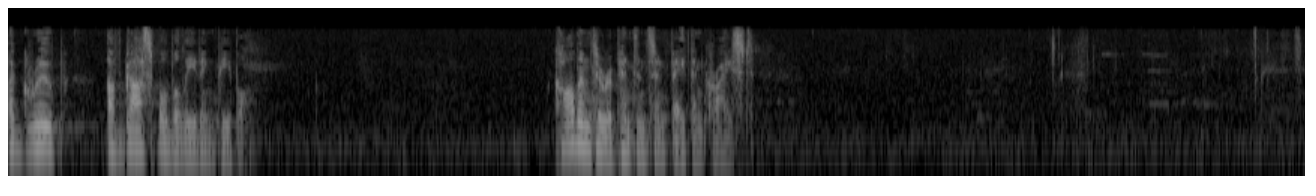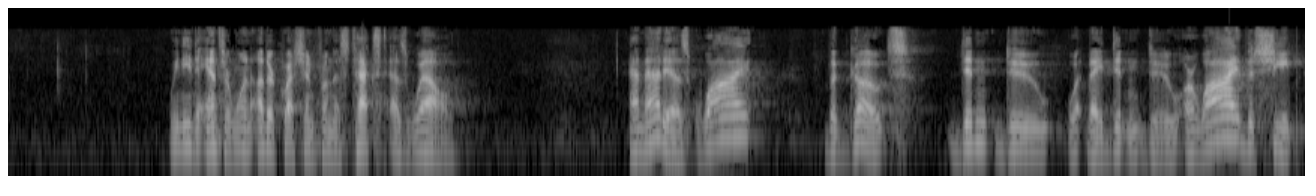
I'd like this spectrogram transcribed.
a group of gospel believing people. Call them to repentance and faith in Christ. We need to answer one other question from this text as well. And that is, why the goats didn't do what they didn't do, or why the sheep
